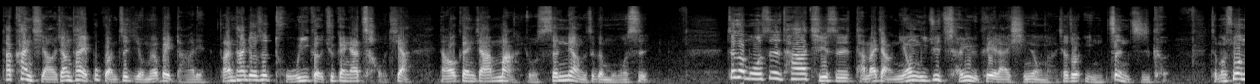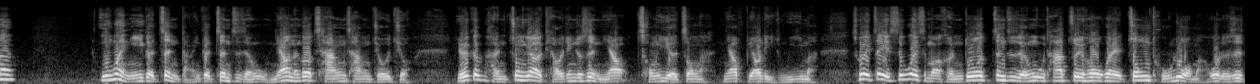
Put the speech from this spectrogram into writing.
他看起来好像他也不管自己有没有被打脸，反正他就是图一个去跟人家吵架，然后跟人家骂有声量的这个模式。这个模式，它其实坦白讲，你用一句成语可以来形容了，叫做饮鸩止渴。怎么说呢？因为你一个政党、一个政治人物，你要能够长长久久。有一个很重要的条件，就是你要从一而终啊，你要表里如一嘛。所以这也是为什么很多政治人物他最后会中途落马，或者是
